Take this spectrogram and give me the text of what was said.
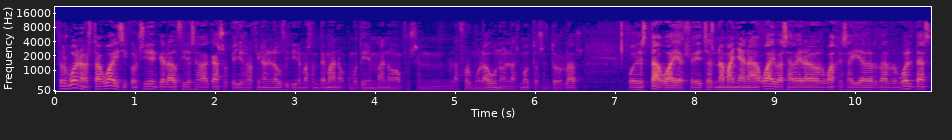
Entonces, bueno, está guay si consiguen que la UCI les haga caso, que ellos al final en la UCI tienen bastante mano, como tienen mano pues en la Fórmula 1, en las motos, en todos lados. Pues está guay, echas una mañana guay, vas a ver a los guajes ahí a dar, dar vueltas.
